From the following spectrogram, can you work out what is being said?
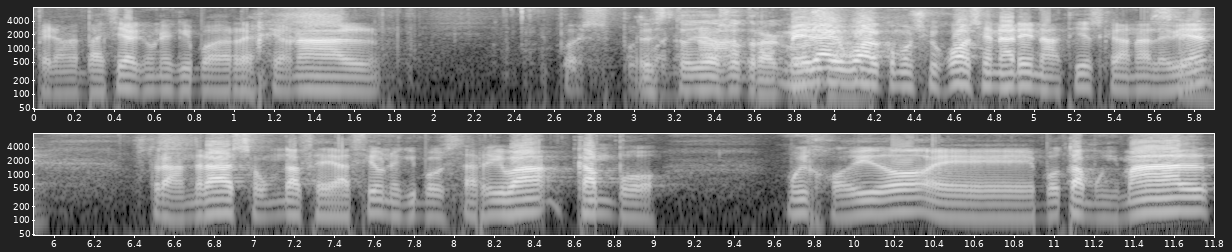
Pero me parecía que un equipo de regional. Pues, pues Esto bueno, ya no, es otra Me da cosa. igual, como si juegas en arena, tienes que ganarle Sí. bien. Ostras, András, segunda federación, un equipo que está arriba. Campo muy jodido, eh, vota muy mal.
